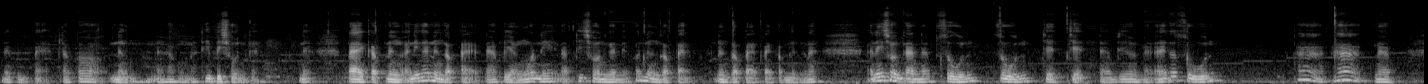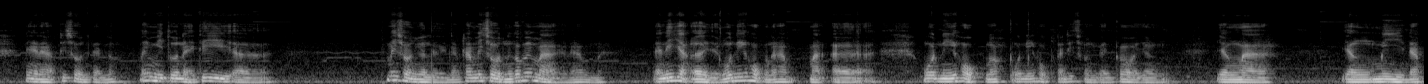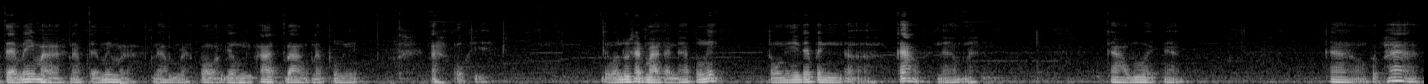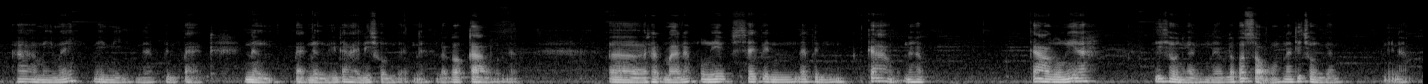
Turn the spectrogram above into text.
ได้เป็นแปดแล้วก็หนึ่งนะครับผมนะที่ไปชนกัน เนี่ยแปดกับหนึ่งอันนี้ก็หนึ่งกับแปดนะครับ อย่างงวดนี้นะครับที่ชนกันเนี่ยก็หนึ่งกับแปดหนึ่งกับแปดแปดกับหนึ่งนะ อันนี้ชนกันนะครับศูนย์ศูนย์เจ็ดเจ็ดนะครับที่ชนกัน อันนี้ก็ศูนย์ห้าห้านะครับ เนี่ยนะครับที่ชนกันเนาะ ไม่มีตัวไหนที่เอ่อไม่ชนกันเลยนะ ถ้าไม่ชนก็ไม่มานะครับผมนะอันนี้อย่างเอออย่างงวดนี้หกนะครับ มาเอ่อ งวดนี้หกเนาะงวดนี้หกนะที่ชนกันก็ยังยังมายังมีนะครับแต่ไม่มานะครับแต่ไม่มานะครับนะก็ยังมีพลาดบ้างนะครับตรงนี้อะโอเค เดี๋ยวมาดูถัดมากันนะครับ ตรงนี้ตรงนี้ได้เป็นเอ่อเก้านะครับนะเก้าด้วยนะครับเก้ากับห้าห้ามีไหมไม่มีนะเป็นแปดหนึ่งแปดหนึ่งนี่ได้นี่ชนกันนะแล้วก็เก้านะเอ่อถัดมานะตรงนี้ใช้เป็นได้เป็นเก้านะครับ เก้าตรงนี้นะที่ชนกันนะครับแล้วก็สองนะที่ชนกันนี่นะครับ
